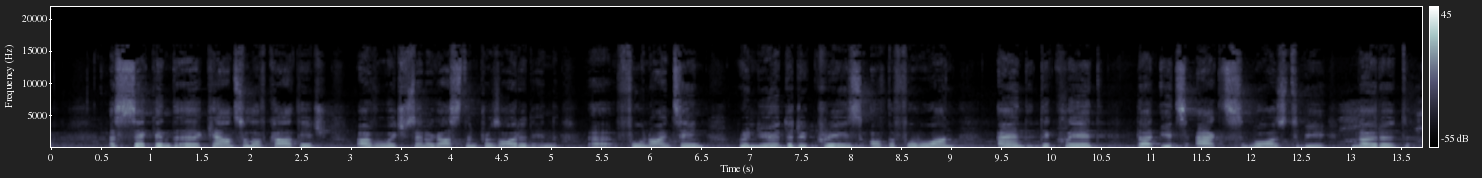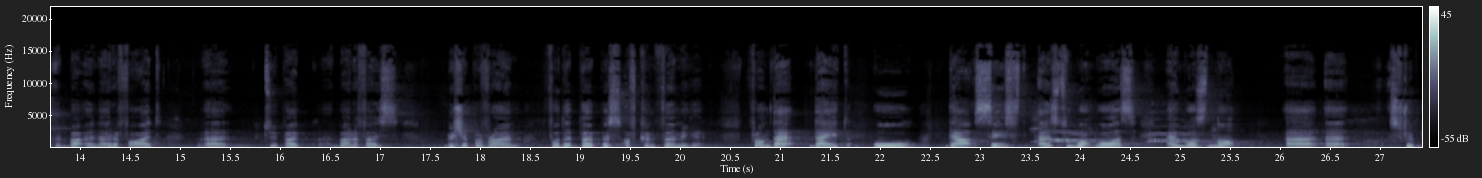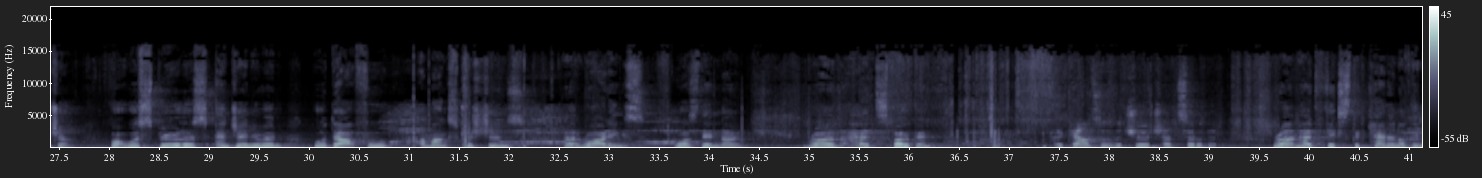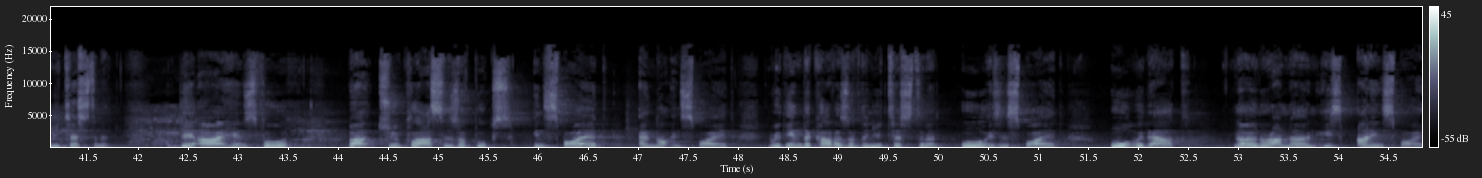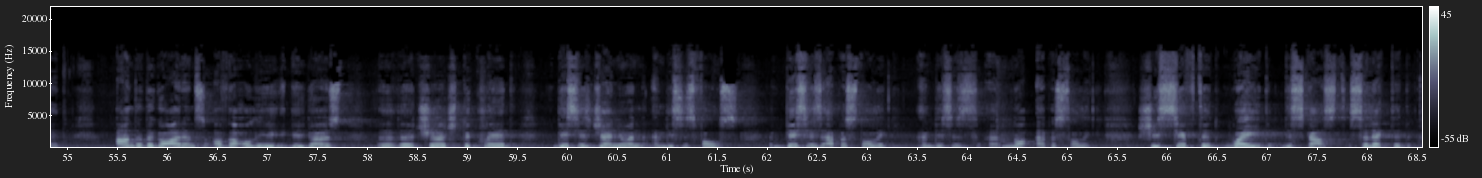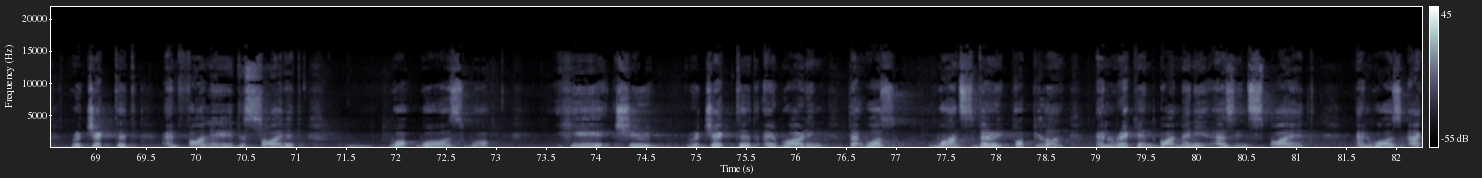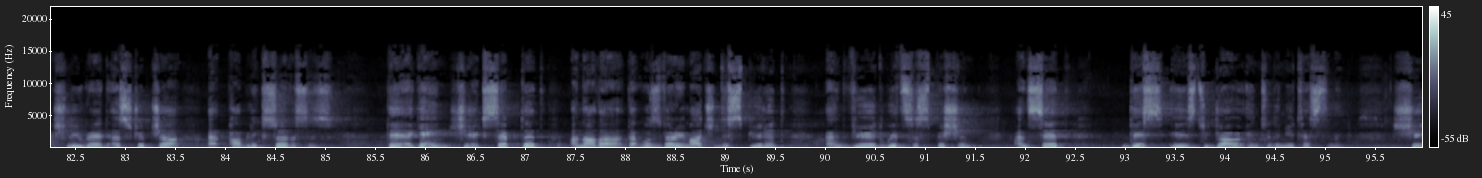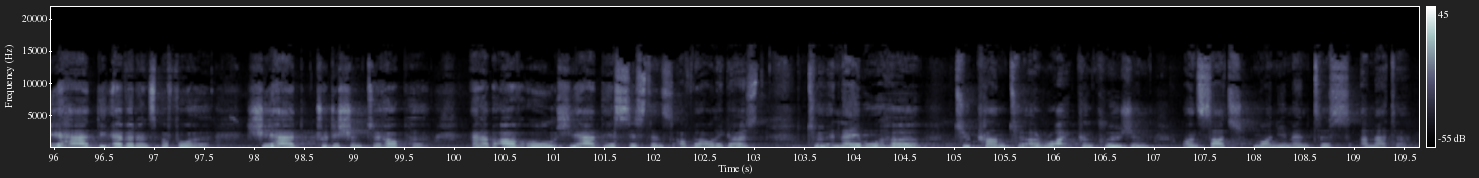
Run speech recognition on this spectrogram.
A second uh, council of Carthage, over which St. Augustine presided in uh, 419, renewed the decrees of the former one and declared that its acts was to be noted, uh, notified uh, to Pope Boniface, Bishop of Rome, for the purpose of confirming it. From that date, all doubt ceased as to what was and was not uh, uh, Scripture what was spurious and genuine or doubtful amongst Christians' uh, writings was then known. Rome had spoken, a council of the church had settled it. Rome had fixed the canon of the New Testament. There are henceforth but two classes of books inspired and not inspired. Within the covers of the New Testament, all is inspired. All without, known or unknown, is uninspired. Under the guidance of the Holy Ghost, the church declared this is genuine and this is false. This is apostolic and this is uh, not apostolic. She sifted, weighed, discussed, selected, rejected, and finally decided what was what. Here she rejected a writing that was once very popular and reckoned by many as inspired and was actually read as scripture at public services. There again, she accepted another that was very much disputed and viewed with suspicion and said, This is to go into the New Testament. She had the evidence before her, she had tradition to help her, and above all, she had the assistance of the Holy Ghost to enable her to come to a right conclusion on such monumentous a matter.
